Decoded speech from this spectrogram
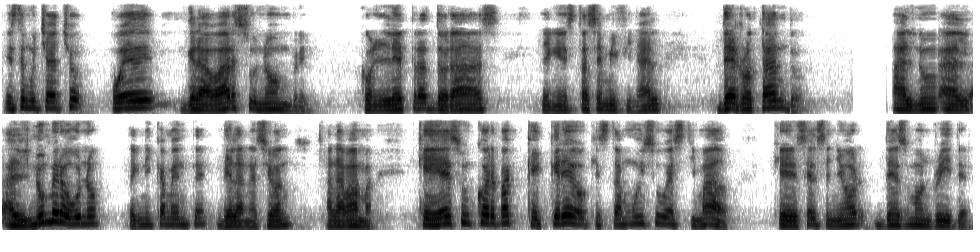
este muchacho puede grabar su nombre con letras doradas en esta semifinal, derrotando al, al, número uno técnicamente de la nación, Alabama, que es un quarterback que creo que está muy subestimado, que es el señor Desmond Reader.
